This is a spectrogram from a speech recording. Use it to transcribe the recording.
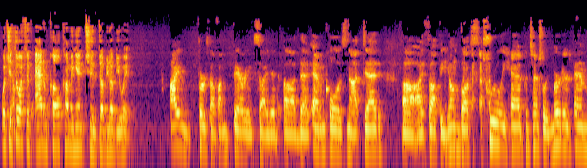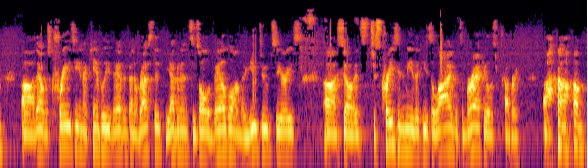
What's your thoughts of Adam Cole coming into WWE? I'm first off, I'm very excited uh, that Adam Cole is not dead. Uh, I thought the Young Bucks truly had potentially murdered him. Uh, that was crazy, and I can't believe they haven't been arrested. The evidence is all available on their YouTube series. Uh, so it's just crazy to me that he's alive. It's a miraculous recovery. Um,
